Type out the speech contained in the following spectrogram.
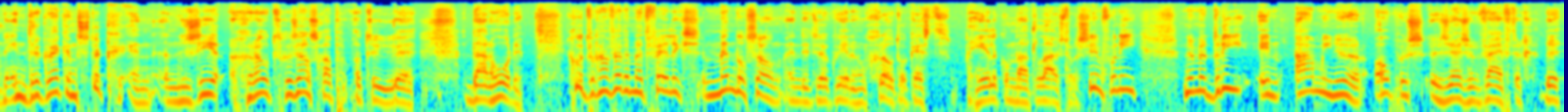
Een indrukwekkend stuk en een zeer groot gezelschap wat u uh, daar hoorde. Goed, we gaan verder met Felix Mendelssohn. En dit is ook weer een groot orkest. Heerlijk om naar te luisteren. Symfonie nummer 3 in A mineur, opus 56. De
